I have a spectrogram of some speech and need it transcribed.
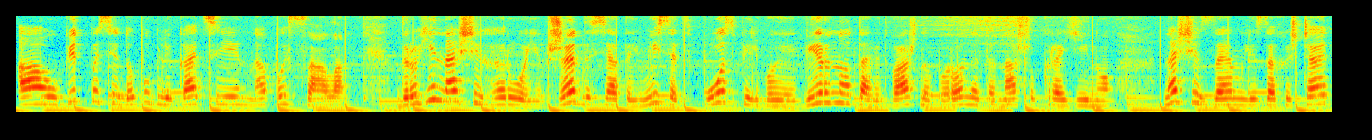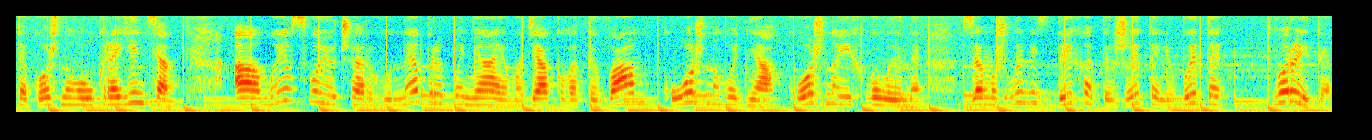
А у підписі до публікації написала: Дорогі наші герої, вже десятий місяць поспіль ви вірно та відважно бороните нашу країну. Наші землі захищаєте кожного українця. А ми, в свою чергу, не припиняємо дякувати вам кожного дня, кожної хвилини за можливість дихати, жити, любити, творити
